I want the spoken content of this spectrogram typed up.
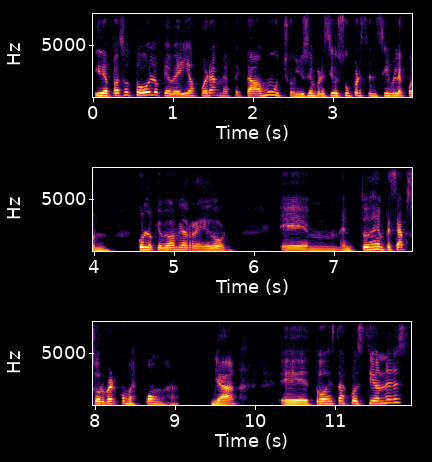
y de paso todo lo que veía afuera me afectaba mucho. Yo siempre he sido súper sensible con, con lo que veo a mi alrededor. Em, entonces empecé a absorber como esponja, ¿ya? Eh, todas estas cuestiones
